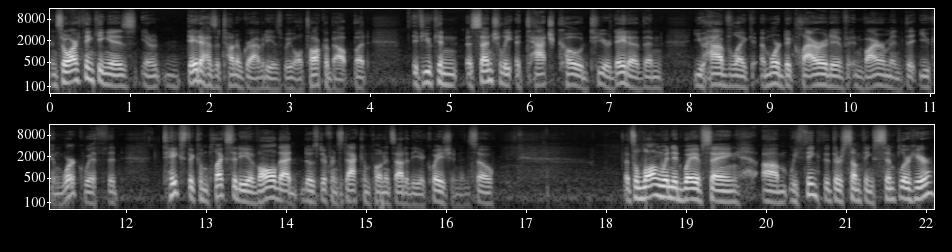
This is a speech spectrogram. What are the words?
And so our thinking is, you know, data has a ton of gravity as we all talk about, but if you can essentially attach code to your data, then you have like a more declarative environment that you can work with that takes the complexity of all that those different stack components out of the equation. And so that's a long-winded way of saying um, we think that there's something simpler here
